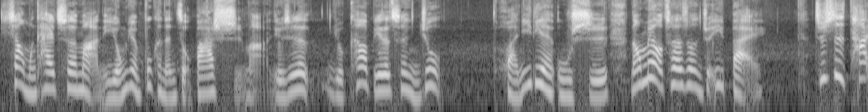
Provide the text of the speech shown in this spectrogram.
像我们开车嘛，你永远不可能走八十嘛，有些有看到别的车你就缓一点五十，然后没有车的时候你就一百，就是它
